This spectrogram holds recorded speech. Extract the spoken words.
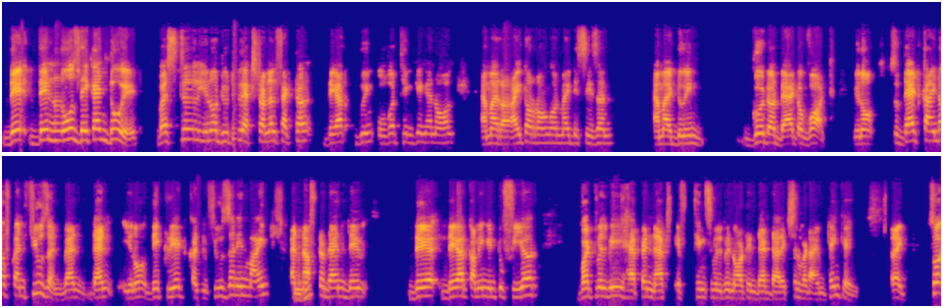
They they knows they can do it but still you know due to external factor they are doing overthinking and all. Am i right or wrong on my decision? Am i doing good or bad or what you know. So that kind of confusion when then you know they create confusion in mind and mm-hmm. after then they they they are coming into fear what will be happen next if things will be not in that direction what i'm thinking right? So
